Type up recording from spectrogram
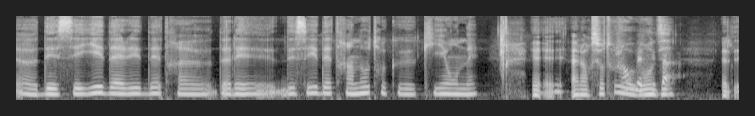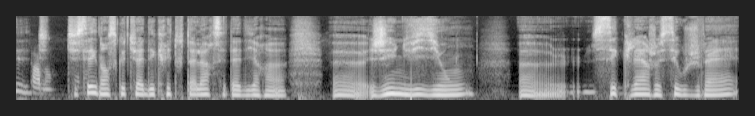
euh, d'essayer d'aller d'être d'aller d'essayer d'être un autre que qui on est. alors surtout, je rebondis. Tu, sais, dans ce que tu as décrit tout à l'heure, c'est-à-dire j'ai une vision, euh, c'est clair, je sais où je vais,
